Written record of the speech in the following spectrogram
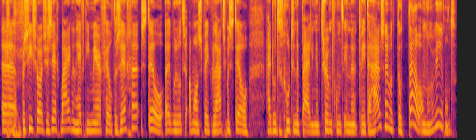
uh, precies zoals je zegt, Biden heeft niet meer veel te zeggen. Stel, ik bedoel, het is allemaal speculatie, maar stel, hij doet het goed in de peilingen. Trump komt in het Witte Huis, dan hebben we een totaal andere wereld.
